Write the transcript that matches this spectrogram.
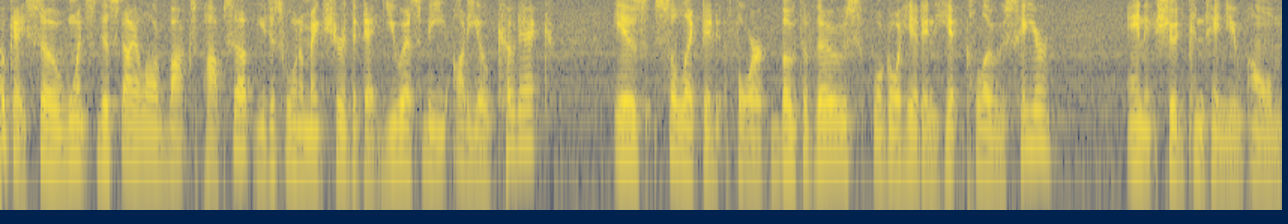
Okay, so once this dialog box pops up, you just want to make sure that that USB audio codec is selected for both of those. We'll go ahead and hit close here, and it should continue on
